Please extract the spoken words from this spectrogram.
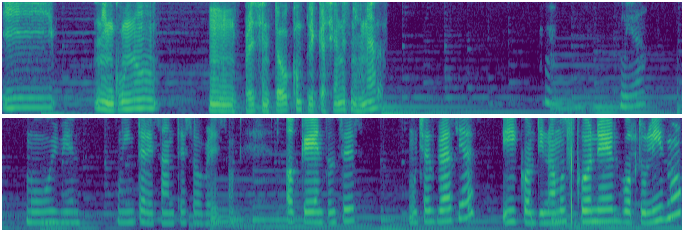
y ninguno Mm, presentó complicaciones ni nada. Mira, muy bien, muy interesante sobre eso. Ok, entonces, muchas gracias y continuamos con el botulismo.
